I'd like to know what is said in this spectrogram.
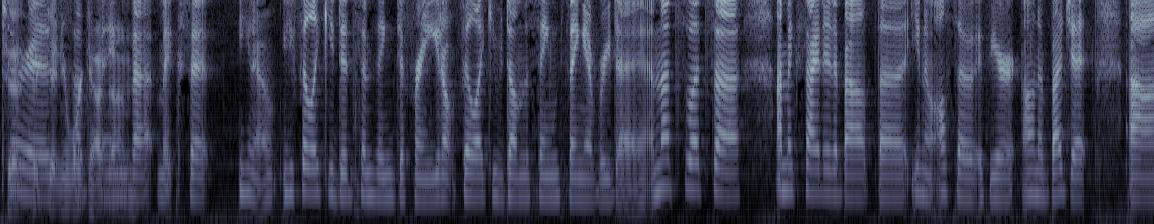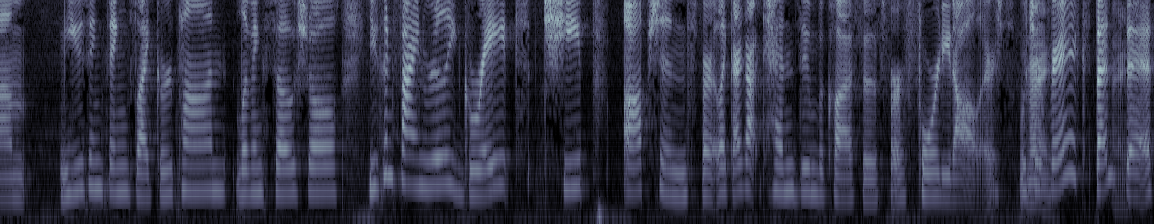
to, there to getting your workout done. that makes it you know you feel like you did something different you don't feel like you've done the same thing every day and that's what's uh i'm excited about the you know also if you're on a budget um using things like groupon living social. You can find really great cheap options for like i got 10 zumba classes for $40 which are very expensive.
